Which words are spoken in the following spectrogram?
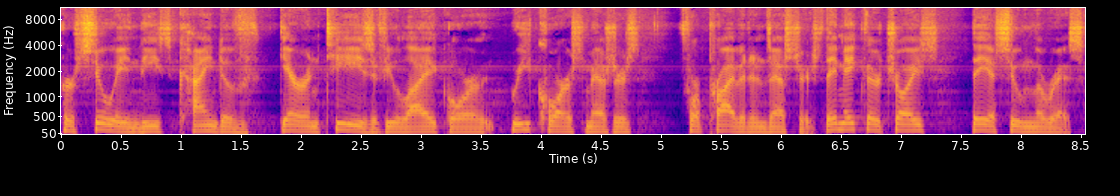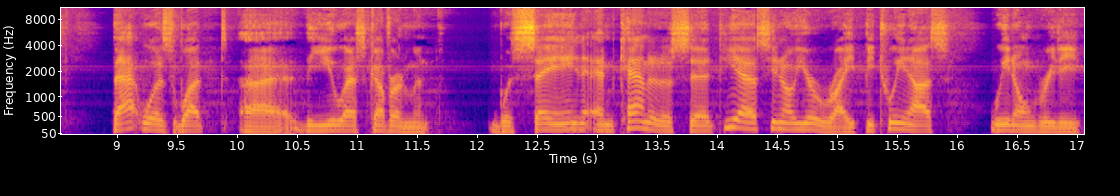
pursuing these kind of guarantees, if you like, or recourse measures for private investors? They make their choice, they assume the risk. That was what uh, the U.S. government was saying, and Canada said, "Yes, you know, you're right. Between us, we don't really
